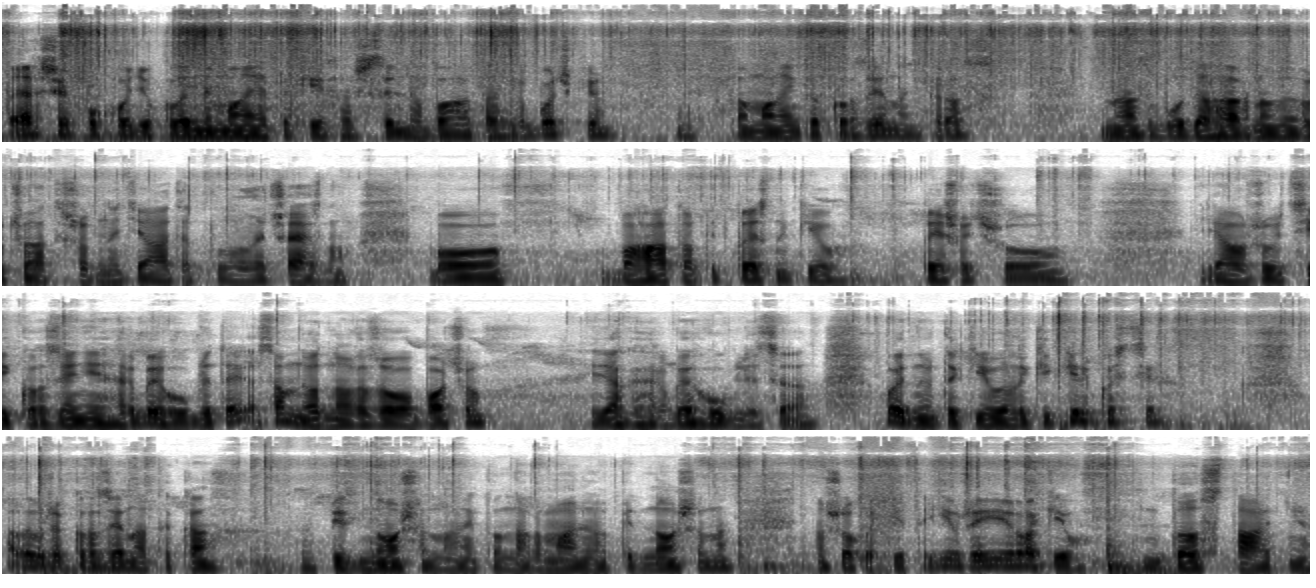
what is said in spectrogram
Перших походів, коли немає таких аж сильно багато грибочків. Ось така маленька корзина якраз нас буде гарно виручати, щоб не тягати ту величезну. Бо багато підписників пишуть, що я вже в цій корзині гриби гублю. Та я сам неодноразово бачу, як гриби губляться. Хоч не в такій великій кількості, але вже корзина така підношена, і то нормально підношена. Ну що хотіти, їй вже і років достатньо.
